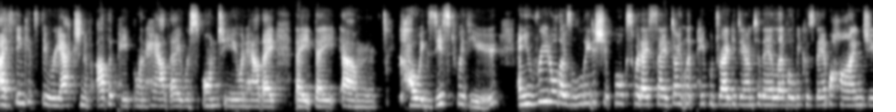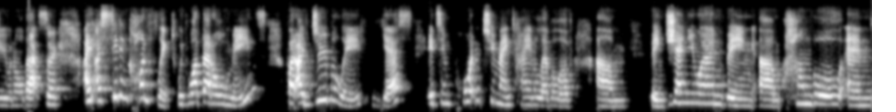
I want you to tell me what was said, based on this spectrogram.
I think it's the reaction of other people and how they respond to you and how they they they um, coexist with you. And you read all those leadership books where they say, "Don't let people drag you down to their level because they're behind you," and all that. So I, I sit in conflict with what that all means. But I do believe, yes, it's important to maintain a level of um, being genuine, being um, humble, and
